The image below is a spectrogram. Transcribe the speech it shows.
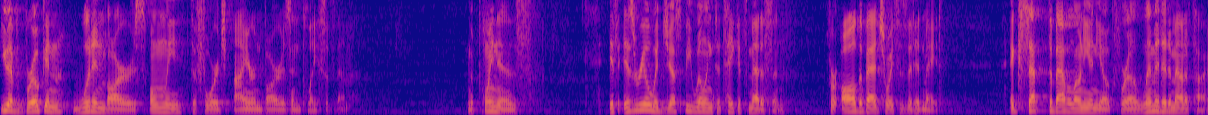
You have broken wooden bars only to forge iron bars in place of them. And the point is, if Israel would just be willing to take its medicine for all the bad choices it had made, accept the Babylonian yoke for a limited amount of time,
